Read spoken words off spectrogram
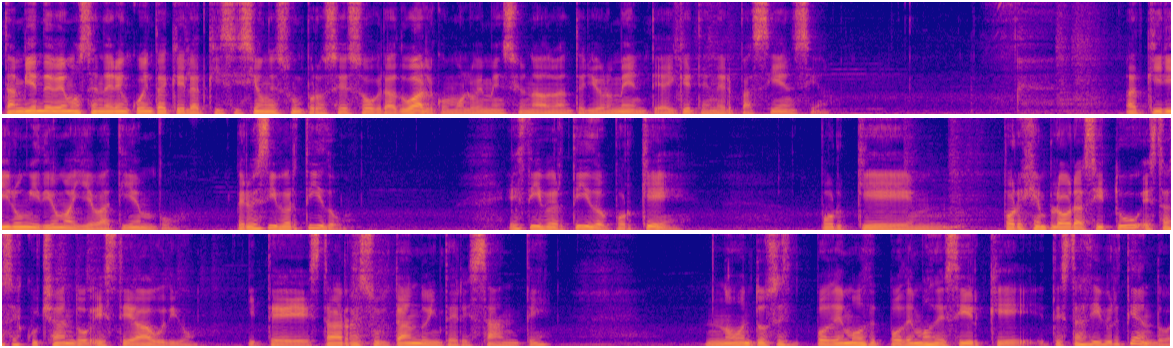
también debemos tener en cuenta que la adquisición es un proceso gradual, como lo he mencionado anteriormente. Hay que tener paciencia. Adquirir un idioma lleva tiempo, pero es divertido. Es divertido, ¿por qué? porque, por ejemplo, ahora si tú estás escuchando este audio y te está resultando interesante, ¿no? Entonces podemos, podemos decir que te estás divirtiendo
